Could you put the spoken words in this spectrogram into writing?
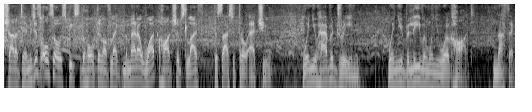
Shout out to him. It just also speaks to the whole thing of like, no matter what hardships life decides to throw at you, when you have a dream, when you believe and when you work hard, nothing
